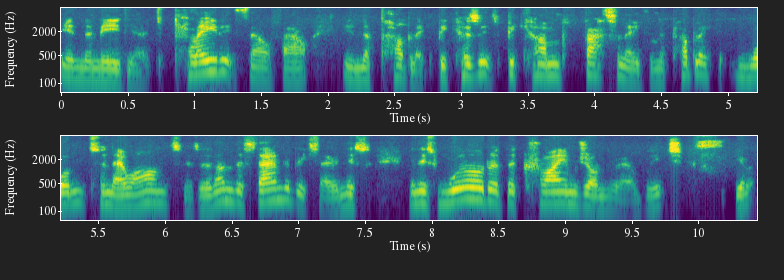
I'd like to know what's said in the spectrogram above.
in the media. It's played itself out in the public because it's become fascinating. The public want to know answers, and understandably so. In this in this world of the crime genre, which you know,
